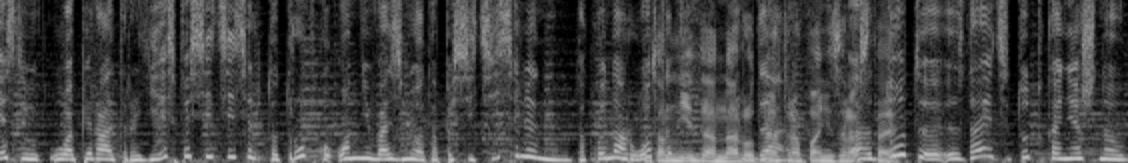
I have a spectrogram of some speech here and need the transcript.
если у оператора есть посетитель, то трубку он не возьмет. А посетители, ну, такой народ. Там не, да, народная Да. тропа не А зарастает. тут, э, знаете, тут, конечно,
